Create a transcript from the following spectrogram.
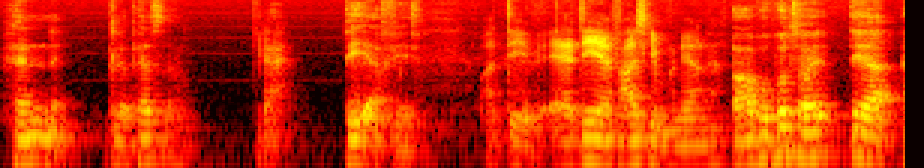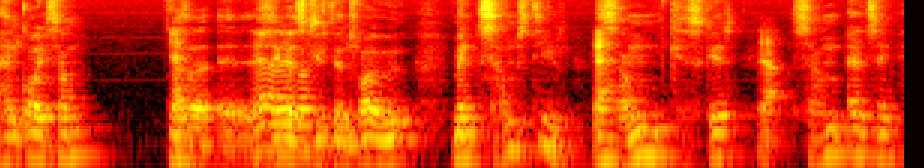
han passer ham. Det er fedt. Og det, ja, det er faktisk imponerende. Og apropos tøj, det er, han går i det samme. Ja. Altså, øh, ja, sikkert skifte en trøje ud. Men samme stil, ja. samme kasket, ja. samme alting.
